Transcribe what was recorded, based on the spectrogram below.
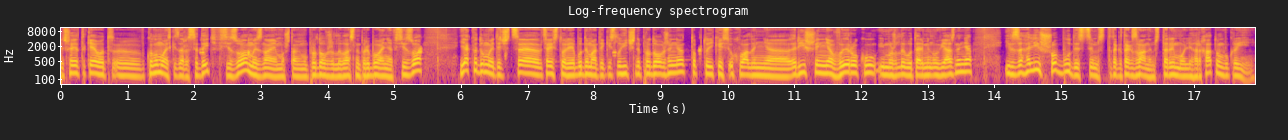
Ще є таке, от е, Коломойський зараз сидить в СІЗО. Ми знаємо, що там йому продовжили власне перебування в СІЗО. Як ви думаєте, чи це ця історія буде мати якесь логічне продовження, тобто якесь ухвалення рішення, вироку і, можливо, термін ув'язнення? І взагалі, що буде з цим так, так званим старим олігархатом в Україні?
